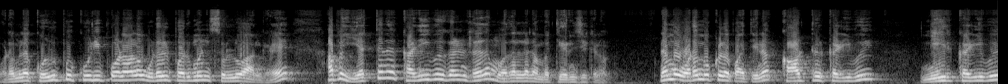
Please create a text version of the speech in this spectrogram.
உடம்புல கொழுப்பு கூடி போனாலும் உடல் பருமன் சொல்லுவாங்க. அப்போ எத்தனை கழிவுகள்ன்றதை முதல்ல நம்ம தெரிஞ்சுக்கணும். நம்ம உடம்புக்குள்ளே பார்த்தீங்கன்னா காற்று கழிவு நீர் கழிவு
